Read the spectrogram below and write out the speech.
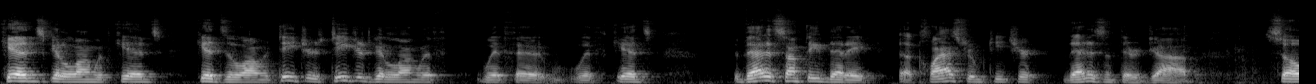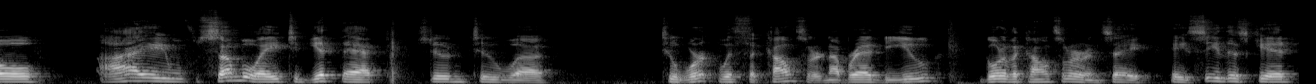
Kids get along with kids kids get along with teachers teachers get along with with uh, with kids. That is something that a, a classroom teacher that isn't their job. So I some way to get that student to uh, to work with the counselor. Now, Brad, do you go to the counselor and say, "Hey, see this kid"?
